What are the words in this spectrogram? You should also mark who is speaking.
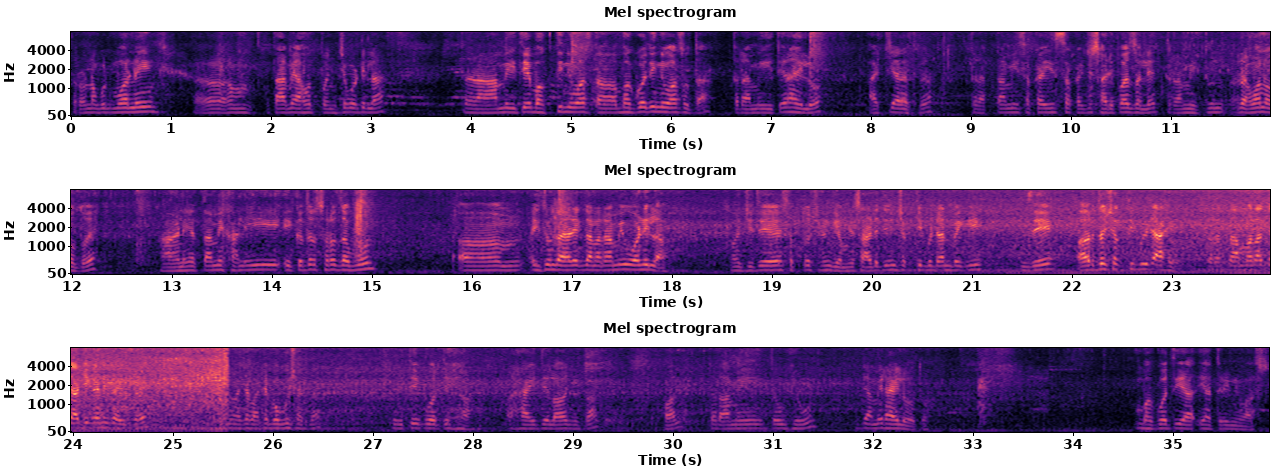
Speaker 1: सर्वांना good morning आता आम्ही आहोत पंचवटीला. तर आम्ही इथे भक्ती निवास भगवती निवास होता. तर आम्ही इथे राहिलो आजच्या रात्र. तर आता आम्ही सकाळी सकाळचे साडेपाच झाले. तर आम्ही इथून रवाना होतो आहे आणि आता आम्ही खाली एकत्र सर्व जमून इथून डायरेक्ट जाणार आम्ही वणीला. जिथे सप्तशृंगी म्हणजे साडेतीन शक्तिपीठांपैकी जे अर्धशक्तिपीठ आहे. तर आता आम्हाला त्या ठिकाणी जायचं आहे तुम्ही माझ्या पाठी बघू शकता. तर इथे एक वरती हा हा इथे लॉज होता. हॉल तर आम्ही तो घेऊन तिथे आम्ही राहिलो होतो. भगवती या यात्री निवास.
